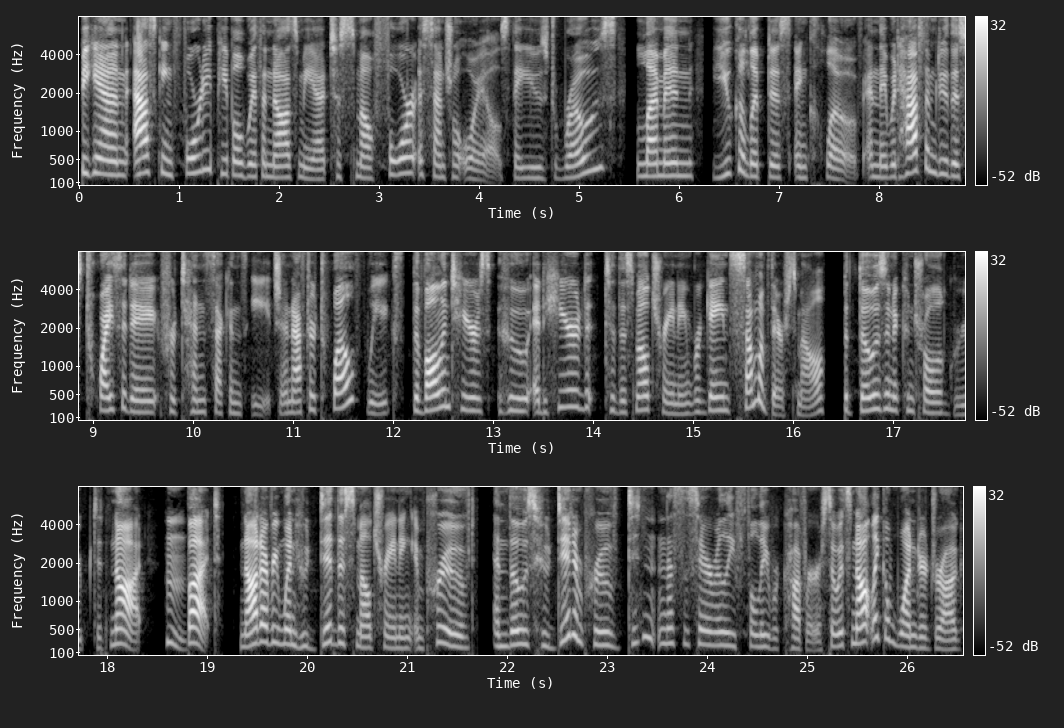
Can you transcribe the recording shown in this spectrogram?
began asking 40 people with anosmia to smell four essential oils. They used rose, lemon, eucalyptus, and clove, and they would have them do this twice a day for 10 seconds each. And after 12 weeks, the volunteers who adhered to the smell training regained some of their smell, but those in a control group did not. Hmm. But not everyone who did the smell training improved, and those who did improve didn't necessarily fully recover. So it's not like a wonder drug,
